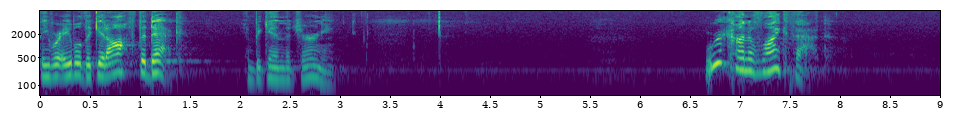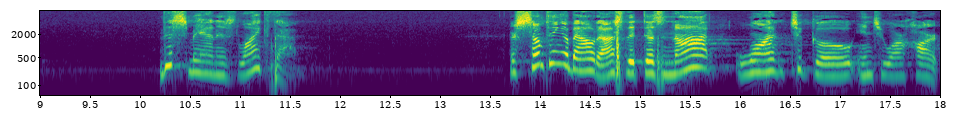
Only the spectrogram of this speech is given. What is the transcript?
they were able to get off the deck and begin the journey. We're kind of like that. This man is like that. There's something about us that does not want to go into our heart.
